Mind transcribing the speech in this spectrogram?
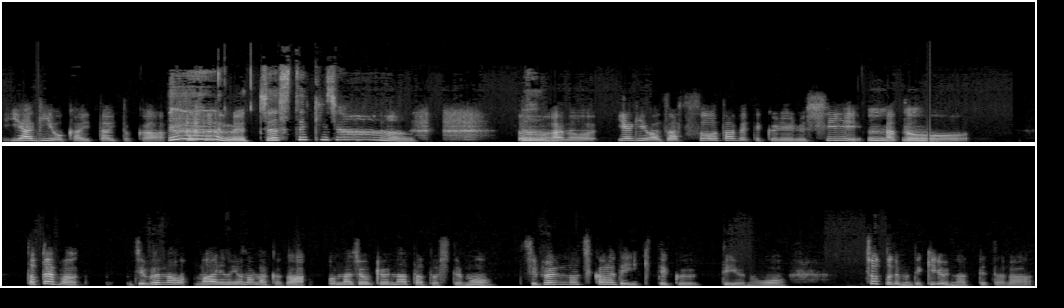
ヤギを飼いたいとか、えーめっちゃ素敵じゃん。そう、うんあの、ヤギは雑草を食べてくれるし、うんあと、例えば自分の周りの世の中がどんな状況になったとしても、自分の力で生きていくっていうのを、ちょっとでもできるようになってたら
